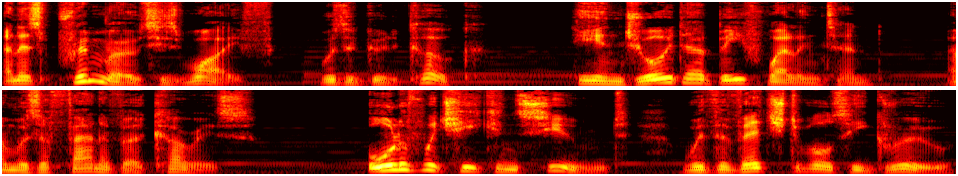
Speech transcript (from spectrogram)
And as Primrose, his wife, was a good cook, he enjoyed her beef Wellington and was a fan of her curries, all of which he consumed with the vegetables he grew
